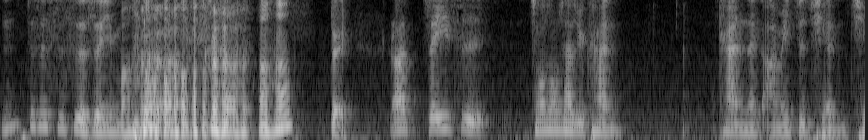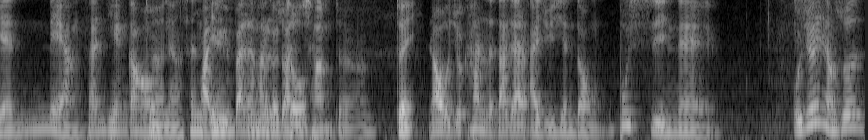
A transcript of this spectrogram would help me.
嗯，这是思思的声音吗？嗯哼，对。然后这一次匆匆下去看，看那个阿妹之前前两三天刚好对两三天怀玉办了他的专场，对啊，对。然后我就看了大家的 IG 限动，不行哎，我就想说，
